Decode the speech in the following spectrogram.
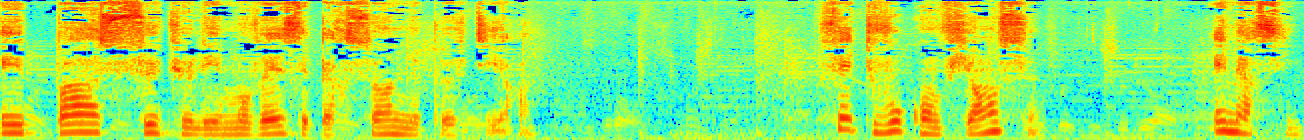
et pas ce que les mauvaises personnes ne peuvent dire. Faites-vous confiance et merci.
